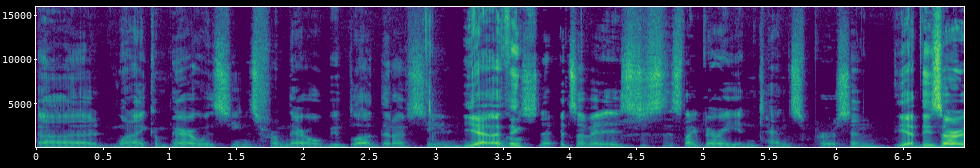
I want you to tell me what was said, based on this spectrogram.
uh, when I compare it with scenes from There Will Be Blood that I've seen. Yeah, I think- snippets of it. It's just this like very intense person. Yeah, these are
